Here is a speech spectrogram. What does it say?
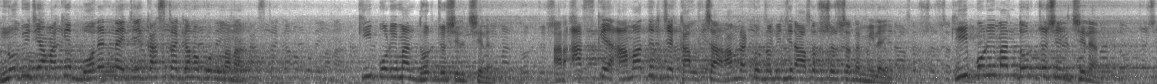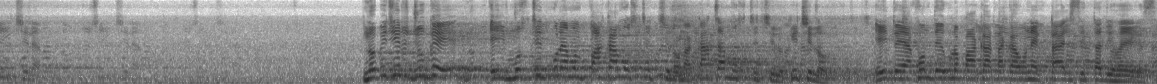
নবীজি আমাকে বলেন নাই যে এই কাজটা কেন করলা না। কি পরিমাণ ধৈর্যশীল ছিলেন। আর আজকে আমাদের যে কালচার আমরা একটু নবীজির আদর্শের সাথে মিলাই। কি পরিমাণ ধৈর্যশীল ছিলেন। নবীজির যুগে এই মসজিদগুলো এমন পাকা মসজিদ ছিল না, কাঁচা মসজিদ ছিল। কি ছিল? এই তো এখন তো এগুলো পাকা টাকা, অনেক টাইলস ইত্যাদি হয়ে গেছে।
